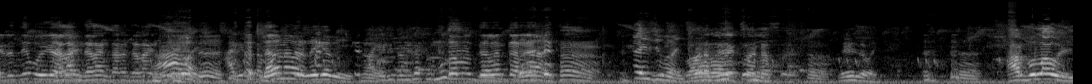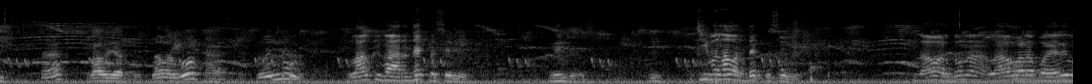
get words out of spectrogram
এটা দিয়ে বই গেল দেলান দেলান তারা দেলান হ্যাঁ ভাই দাঁড়া না ওরে নেই আমি। তো দেলান তারা হ্যাঁ। এই যে ভাই। লাউর আর এক সাইড আছে। হ্যাঁ। এই যে ভাই। হ্যাঁ। আর বলাও এই। হ্যাঁ? লাউ আর লাভার গো হ্যাঁ লাউ কি বার দেখতেছে এই যে কি? বলা আর দেখতেছে লাভ আর তো না লাভ বাড়া বয়া দিব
